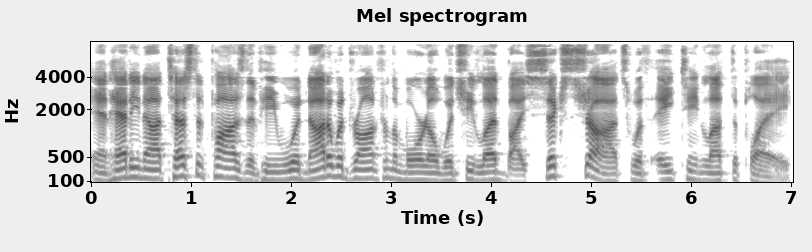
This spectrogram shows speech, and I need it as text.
And had he not tested positive, he would not have withdrawn from the Memorial, which he led by six shots with 18 left to play.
